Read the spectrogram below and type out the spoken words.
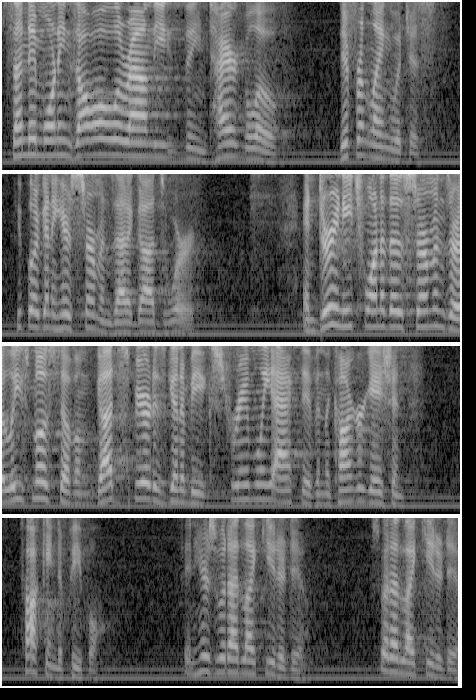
Sunday mornings all around the, the entire globe, different languages. People are going to hear sermons out of God's Word. And during each one of those sermons, or at least most of them, God's Spirit is going to be extremely active in the congregation, talking to people, saying, Here's what I'd like you to do. Here's what I'd like you to do.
